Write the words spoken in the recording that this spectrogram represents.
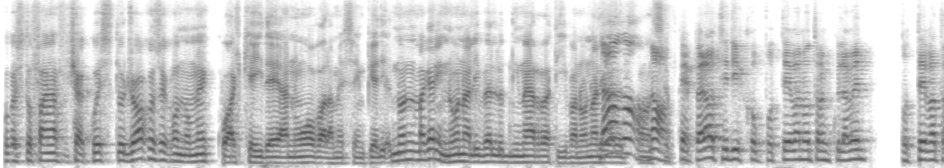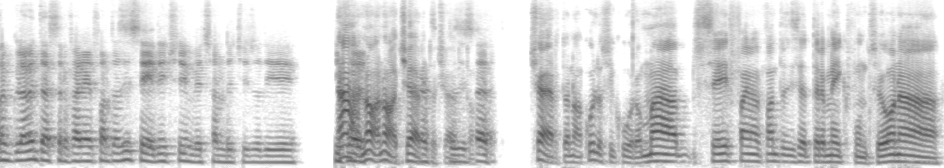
questo, Final, cioè, questo gioco secondo me qualche idea nuova l'ha messa in piedi, non, magari non a livello di narrativa, non a no, livello no, no, okay, però ti dico, potevano tranquillamente, poteva tranquillamente essere Final Fantasy XVI, invece hanno deciso di... di ah, no, no, certo, certo. Certo, no, quello sicuro, ma se Final Fantasy VII Remake funziona,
